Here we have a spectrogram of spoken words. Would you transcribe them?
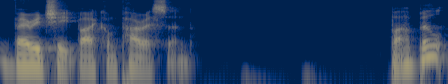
very cheap by comparison. But I built,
